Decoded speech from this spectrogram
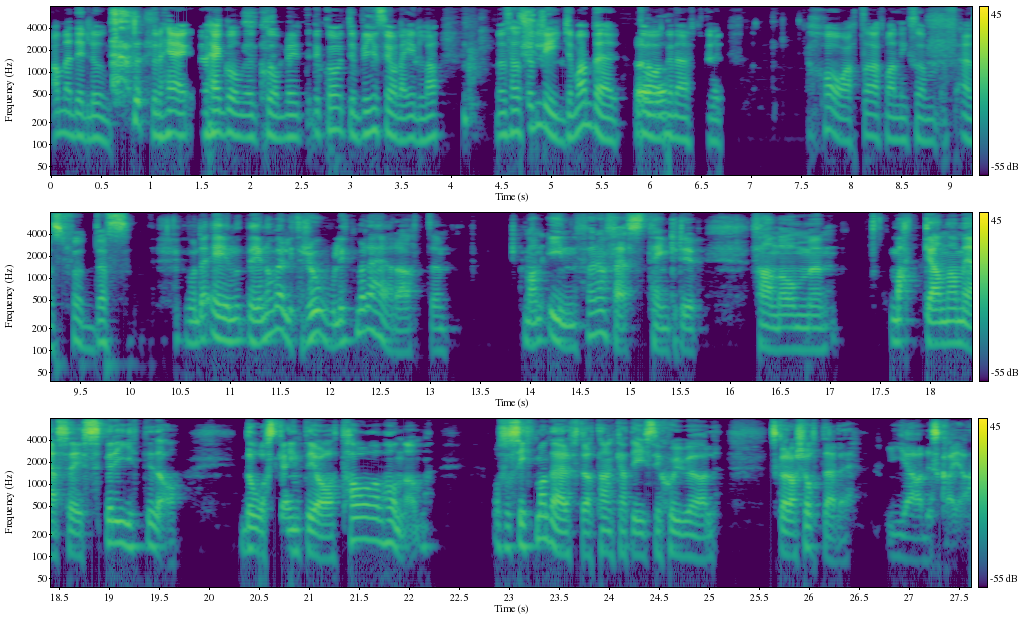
ja, men det är lugnt. Den här, den här gången kommer det det kommer inte bli så jävla illa. Men sen så ligger man där Ja. dagen efter. Hatar att man liksom ens föddes. Men det är, det är något väldigt roligt med det här att eh, man inför en fest tänker typ Fan om eh, Mackan har med sig sprit idag Då ska inte jag ta av honom. Och så sitter man där efter att ha tankat i sig sju öl. Ska du ha shot eller? Ja det ska jag.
